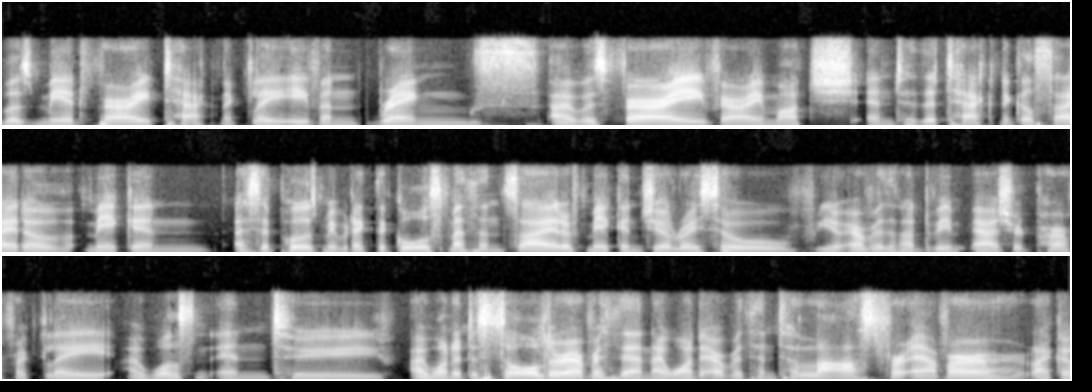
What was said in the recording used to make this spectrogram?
was made very technically. Even rings i was very very much into the technical side of making i suppose maybe like the goldsmithing side of making jewelry. So you know everything had to be measured perfectly. I wasn't into i wanted to solder everything. I wanted everything to last forever. Like i,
